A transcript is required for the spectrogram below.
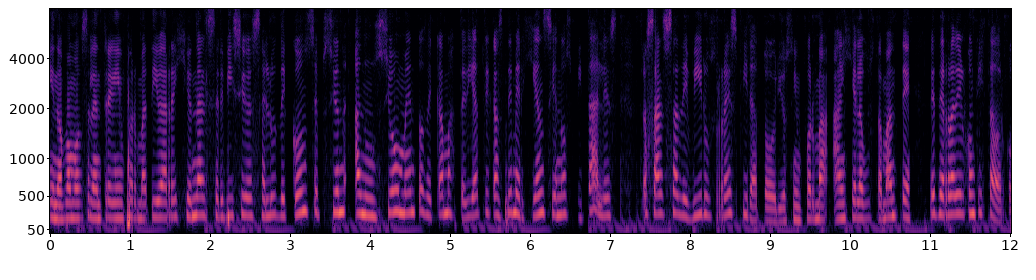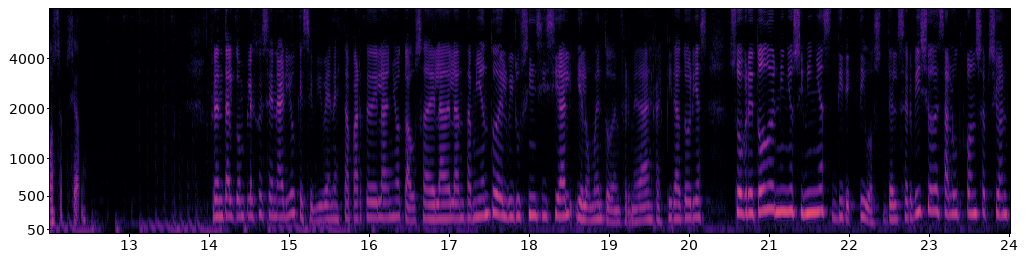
Y nos vamos a la entrega informativa regional. Servicio de Salud de Concepción anunció aumentos de camas pediátricas de emergencia en hospitales tras alza de virus respiratorios, informa Ángela Bustamante desde Radio El Conquistador Concepción frente al complejo escenario que se vive en esta parte del año a causa del adelantamiento del virus incisional y el aumento de enfermedades respiratorias, sobre todo en niños y niñas directivos del Servicio de Salud Concepción,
